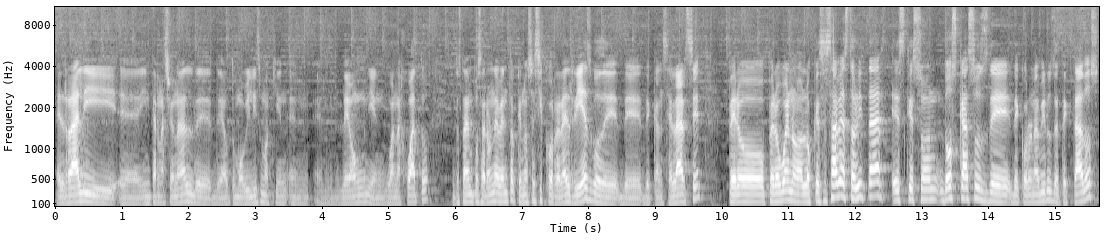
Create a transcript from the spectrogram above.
el rally internacional de, automovilismo aquí en, León y en Guanajuato. Entonces también pues, será un evento que no sé si correrá el riesgo de, cancelarse. Pero, pero, bueno, lo que se sabe hasta ahorita es que son dos casos de coronavirus detectados.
